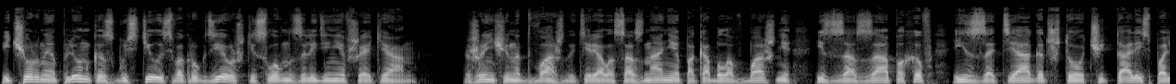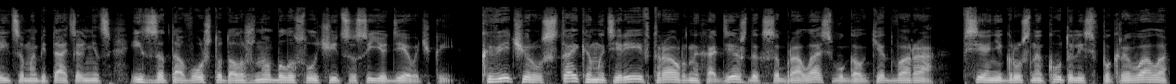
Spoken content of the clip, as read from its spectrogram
и черная пленка сгустилась вокруг девушки, словно заледеневший океан. Женщина дважды теряла сознание, пока была в башне, из-за запахов, из-за тягот, что читались по лицам обитательниц, из-за того, что должно было случиться с ее девочкой. К вечеру стайка матерей в траурных одеждах собралась в уголке двора. Все они грустно кутались в покрывало,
